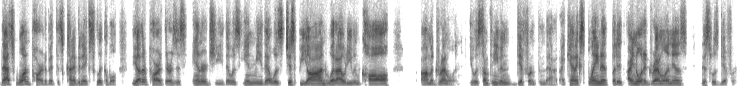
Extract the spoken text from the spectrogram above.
that's one part of it that's kind of inexplicable. The other part, there's this energy that was in me that was just beyond what I would even call um, adrenaline. It was something even different than that. I can't explain it, but it, I know what adrenaline is. This was different.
